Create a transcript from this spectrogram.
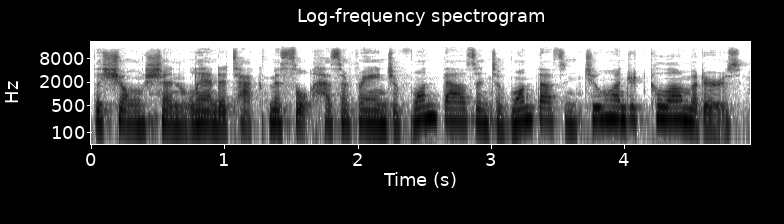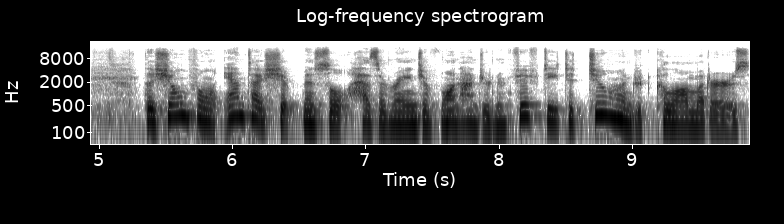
The Xiongsheng land attack missile has a range of 1,000 to 1,200 kilometers. The Xiongfeng anti ship missile has a range of 150 to 200 kilometers.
